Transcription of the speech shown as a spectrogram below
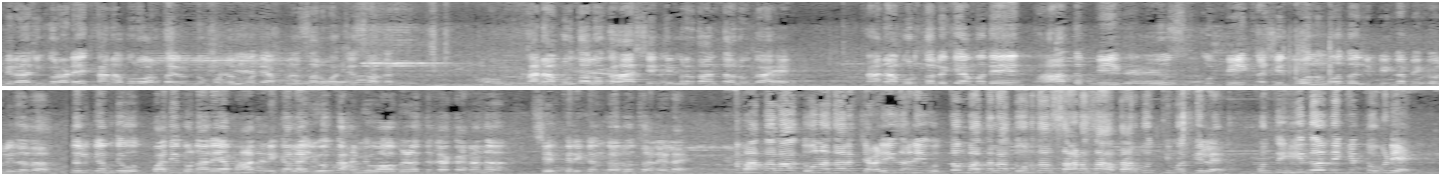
विराज कुराडे खानापूर वार्ता युट्यूब पोर्टलमध्ये आपणा सर्वांचे स्वागत. खानापूर तालुका हा शेतीप्रधान तालुका आहे. खानापूर तालुक्यामध्ये भात पीक ऊस पीक अशी दोन महत्वाची पिकं पिकवली जातात. तालुक्यामध्ये उत्पादित होणाऱ्या या भात पिकाला योग्य हमी भाव मिळत असल्या कारणानं शेतकरी कंगालो चाललेला आहे. भाताला दोन हजार चाळीस आणि उत्तम भाताला दोन हजार साठ असा आधारभूत किंमत दिली आहे परंतु ही दर देखील तोकडी आहे.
